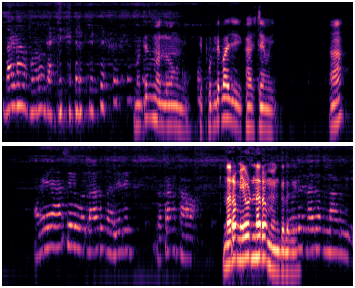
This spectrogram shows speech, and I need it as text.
दगडाला फोडून खायचे. मग तेच म्हणलं मग मी ते फुटले पाहिजे खास टाइम. हा? अरे असे लाडू झालेले खावा. नरम एवढं नरम लगे एवढे नरम लाडू आहे.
